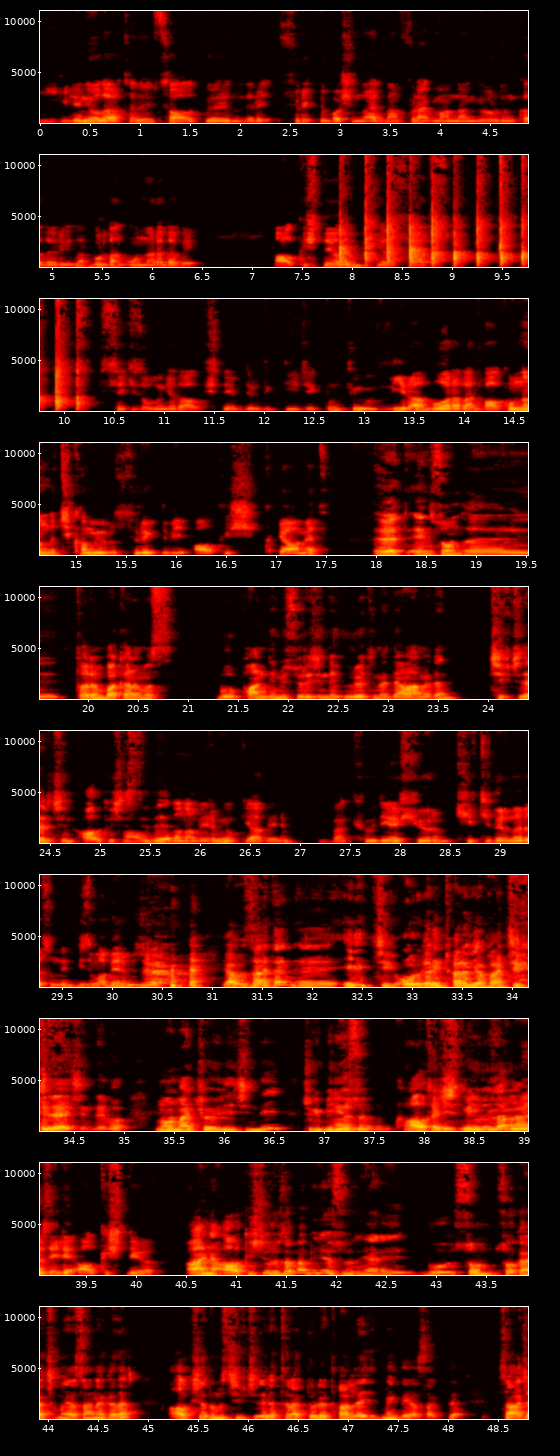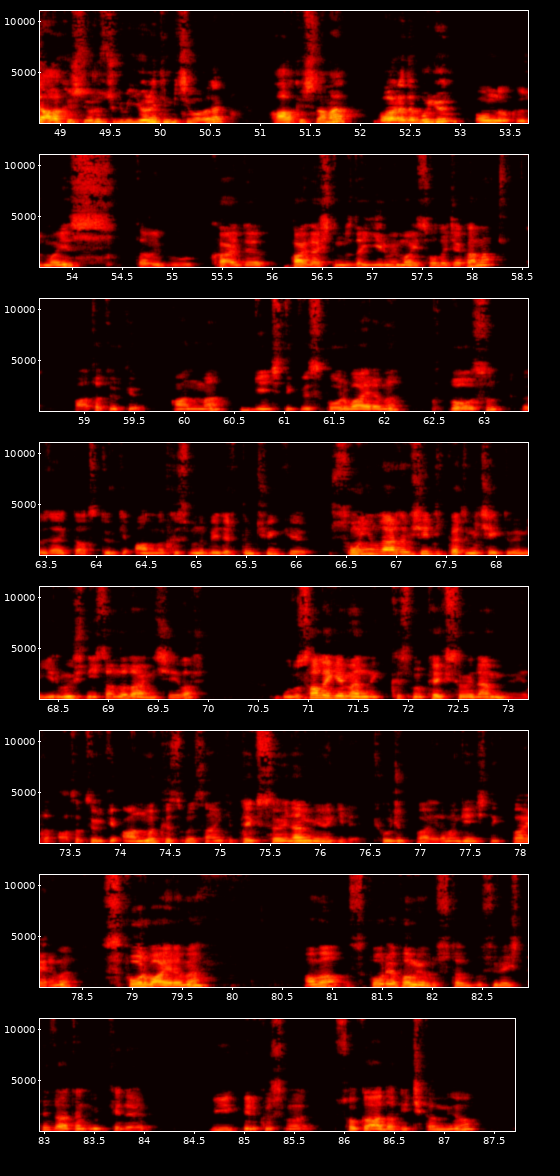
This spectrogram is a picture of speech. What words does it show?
İlgileniyorlar tabii. Sağlık görevlileri sürekli başındaydı. Ben fragmandan gördüğüm kadarıyla buradan onlara da bir alkışlayalım. Ya da saat 8 olunca da alkışlayabilirdik diyecektim. Çünkü Vira bu aralar balkondan da çıkamıyoruz. Sürekli bir alkış, kıyamet. Evet en son e, Tarım Bakanımız bu pandemi sürecinde üretime devam eden çiftçiler için alkış istedi. Bundan haberim yok ya benim. Ben köyde yaşıyorum. Çiftçilerin arasındayım. Bizim haberimiz yok. ya bu zaten e, elit çift, organik tarım yapan çiftçiler içinde. Bu normal köylü için değil. Çünkü biliyorsun alkışlıyoruz ama. eli alkışlıyor. Aynen alkışlıyoruz ama biliyorsunuz yani bu son sokağa çıkma yasağına kadar alkışladığımız çiftçilere traktörle tarlaya gitmek de yasaktı. Sadece alkışlıyoruz çünkü bir yönetim biçimi olarak alkışlama. Bu arada bugün 19 Mayıs. Tabii bu kaydı paylaştığımızda 20 Mayıs olacak ama Atatürk'ü anma, gençlik ve spor bayramı kutlu olsun. Özellikle Atatürk'ü anma kısmını belirttim çünkü son yıllarda bir şey dikkatimi çekti benim. 23 Nisan'da da aynı şey var ulusal egemenlik kısmı pek söylenmiyor ya da Atatürk'ü anma kısmı sanki pek söylenmiyor gibi. Çocuk bayramı, gençlik bayramı, spor bayramı ama spor yapamıyoruz tabii bu süreçte. Zaten ülkede büyük bir kısmı sokağa dahi çıkamıyor.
